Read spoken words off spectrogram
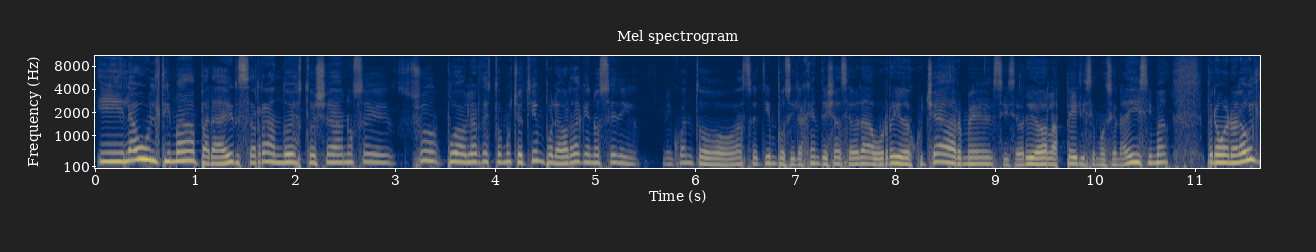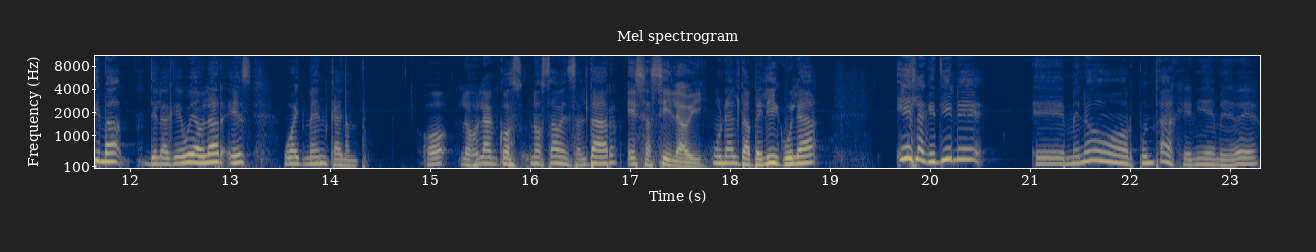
Y la última, para ir cerrando esto ya, no sé, yo puedo hablar de esto mucho tiempo, la verdad que no sé ni, ni cuánto hace tiempo, si la gente ya se habrá aburrido de escucharme, si se habrá ido a ver las pelis emocionadísimas, pero bueno, la última de la que voy a hablar es White Man Can't Jump, o Los Blancos No Saben Saltar, Esa sí la vi. una alta película, es la que tiene eh, menor puntaje en IMDb,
